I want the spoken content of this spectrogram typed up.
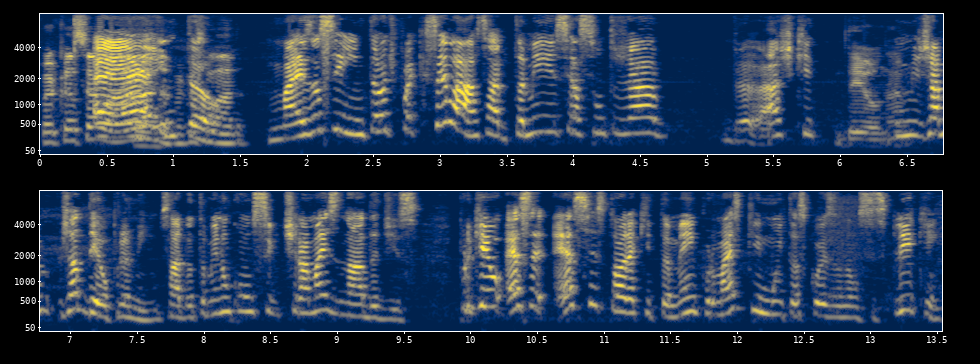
Foi cancelada, É, foi então. cancelada. Mas assim, então, tipo, é que sei lá, sabe? Também esse assunto já. Acho que Deu, né? já, já deu pra mim, sabe? Eu também não consigo tirar mais nada disso. Porque eu- essa, essa história aqui também, por mais que muitas coisas não se expliquem,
